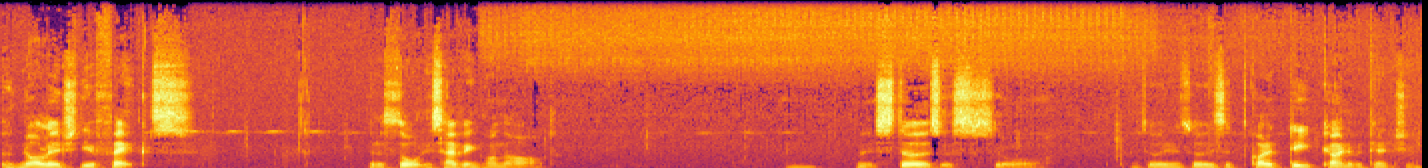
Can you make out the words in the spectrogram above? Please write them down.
acknowledge the effects that a thought is having on the heart. When it stirs us or so it's, it's a, quite a deep kind of attention,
